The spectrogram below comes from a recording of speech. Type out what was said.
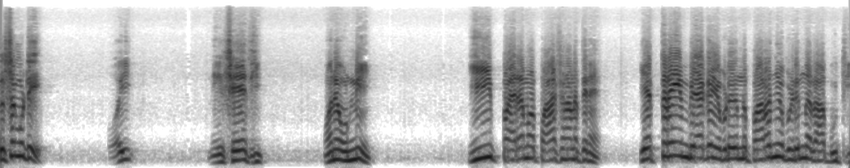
കൃഷ്ണൻകുട്ടി. ഓയ് നിഷേധി. മോനെ ഉണ്ണി. ഈ പരമ പാഷാണത്തിന് എത്രയും വേഗം ഇവിടെ നിന്ന് പറഞ്ഞു വിടുന്നതാ ബുദ്ധി.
